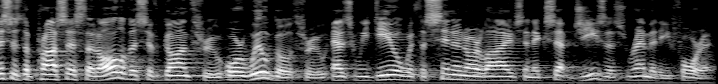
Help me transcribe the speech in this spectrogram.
This is the process that all of us have gone through or will go through as we deal with the sin in our lives and accept Jesus' remedy for it.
